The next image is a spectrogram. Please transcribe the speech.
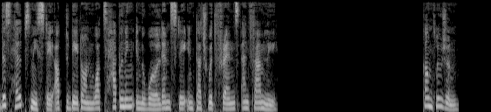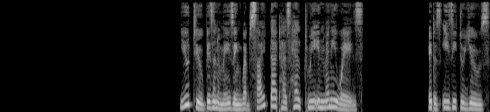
This helps me stay up to date on what's happening in the world and stay in touch with friends and family. Conclusion YouTube is an amazing website that has helped me in many ways. It is easy to use,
